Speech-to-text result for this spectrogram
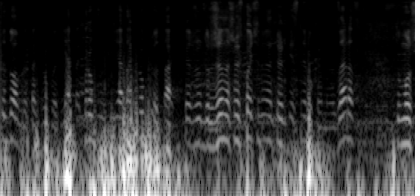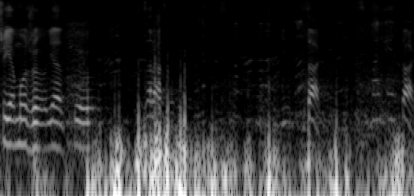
Це добре так робити. Я так роблю, я так роблю, так. Кажу, дружина щось хоче мене, кажу, «Кись, не рухай зараз, тому що я можу, я е, заразний. Так. Так.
